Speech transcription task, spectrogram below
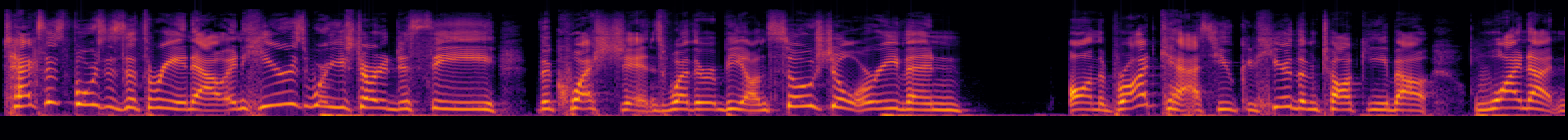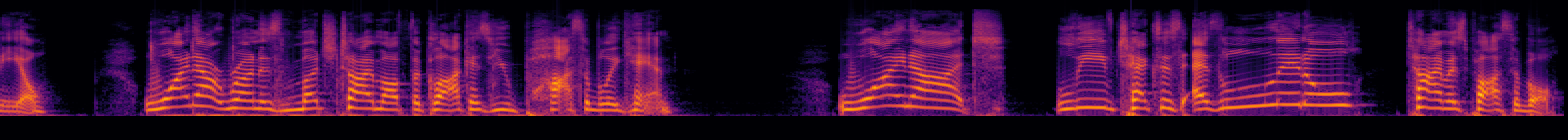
Texas forces a three and out. And here's where you started to see the questions, whether it be on social or even on the broadcast. You could hear them talking about why not kneel? Why not run as much time off the clock as you possibly can? Why not leave Texas as little time as possible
